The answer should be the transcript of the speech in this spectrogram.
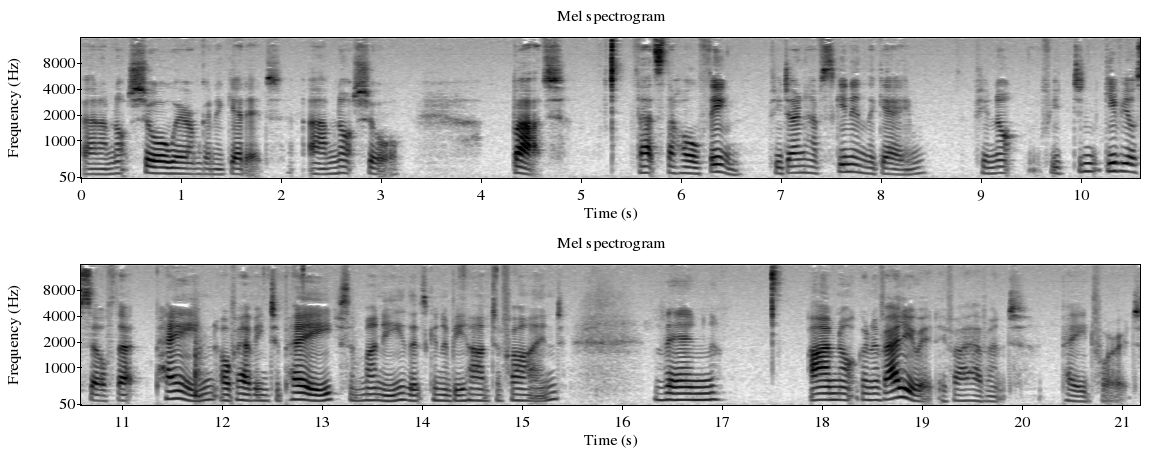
and I'm not sure where I'm going to get it. I'm not sure. But that's the whole thing. If you don't have skin in the game, if you're not, if you didn't give yourself that pain of having to pay some money that's going to be hard to find, then I'm not going to value it if I haven't paid for it.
